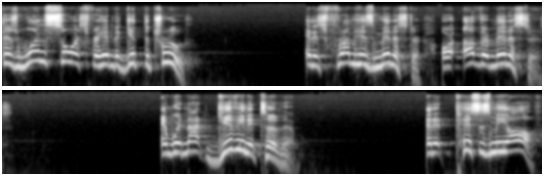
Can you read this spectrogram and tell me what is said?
There's one source for him to get the truth, and it's from his minister or other ministers. And we're not giving it to them. And it pisses me off.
